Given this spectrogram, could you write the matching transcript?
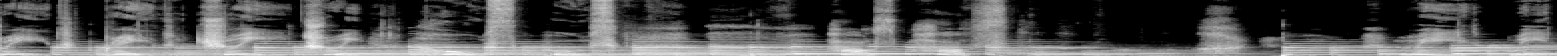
Bridge, bridge, tree, tree, house, house, house, house. Read, read.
